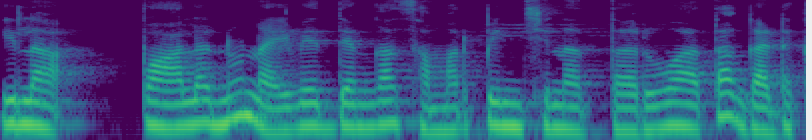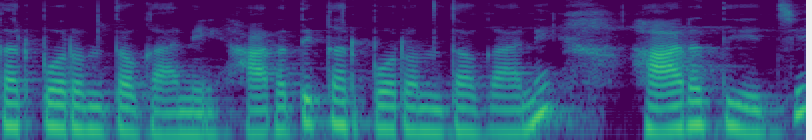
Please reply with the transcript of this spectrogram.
ఇలా పాలను నైవేద్యంగా సమర్పించిన తరువాత గడ్డకర్పూరంతో కానీ హారతి కర్పూరంతో కానీ హారతి ఇచ్చి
